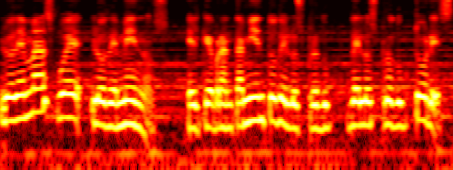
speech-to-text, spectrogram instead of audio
Lo demás fue lo de menos, el quebrantamiento de los, de los productores.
